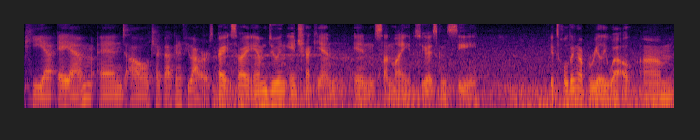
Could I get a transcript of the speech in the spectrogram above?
p.m. and I'll check back in a few hours. Alright, so I am doing a check-in in sunlight so you guys can see. It's holding up really well. Um,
